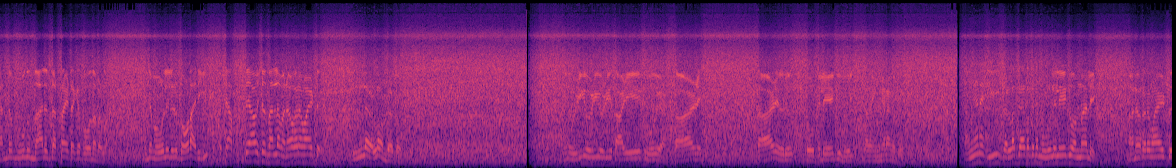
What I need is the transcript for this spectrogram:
രണ്ടും മൂന്നും നാലും തട്ടായിട്ടൊക്കെ പോകുന്ന വെള്ളം. ഇതിന്റെ മുകളിലൊരു തോടായിരിക്കും. പക്ഷെ അത്യാവശ്യം നല്ല മനോഹരമായിട്ട് നല്ല വെള്ളമുണ്ട് കേട്ടോ. ഇങ്ങനെ ഒഴുകി ഒഴുകി ഒഴുകി താഴേക്ക് പോവുകയാണ്. താഴെ താഴെ ഒരു തോട്ടിലേക്ക് പോയി. അതെങ്ങനെ അങ്ങ് പോകും അങ്ങനെ ഈ വെള്ളച്ചാട്ടത്തിന്റെ മുകളിലേക്ക് വന്നാലേ മനോഹരമായിട്ട്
